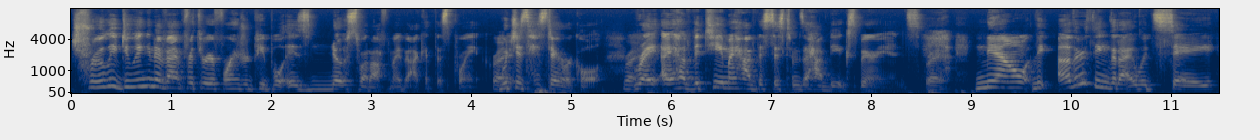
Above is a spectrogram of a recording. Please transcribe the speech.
Truly doing an event for three or 400 people is no sweat off my back at this point, Right. which is hysterical. Right. I have the team, I have the systems, I have the experience. Right. Now, the other thing that I would say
